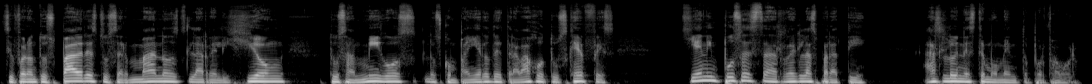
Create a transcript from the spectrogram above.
si fueron tus padres, tus hermanos, la religión, tus amigos, los compañeros de trabajo, tus jefes. ¿Quién impuso estas reglas para ti? Hazlo en este momento, por favor.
